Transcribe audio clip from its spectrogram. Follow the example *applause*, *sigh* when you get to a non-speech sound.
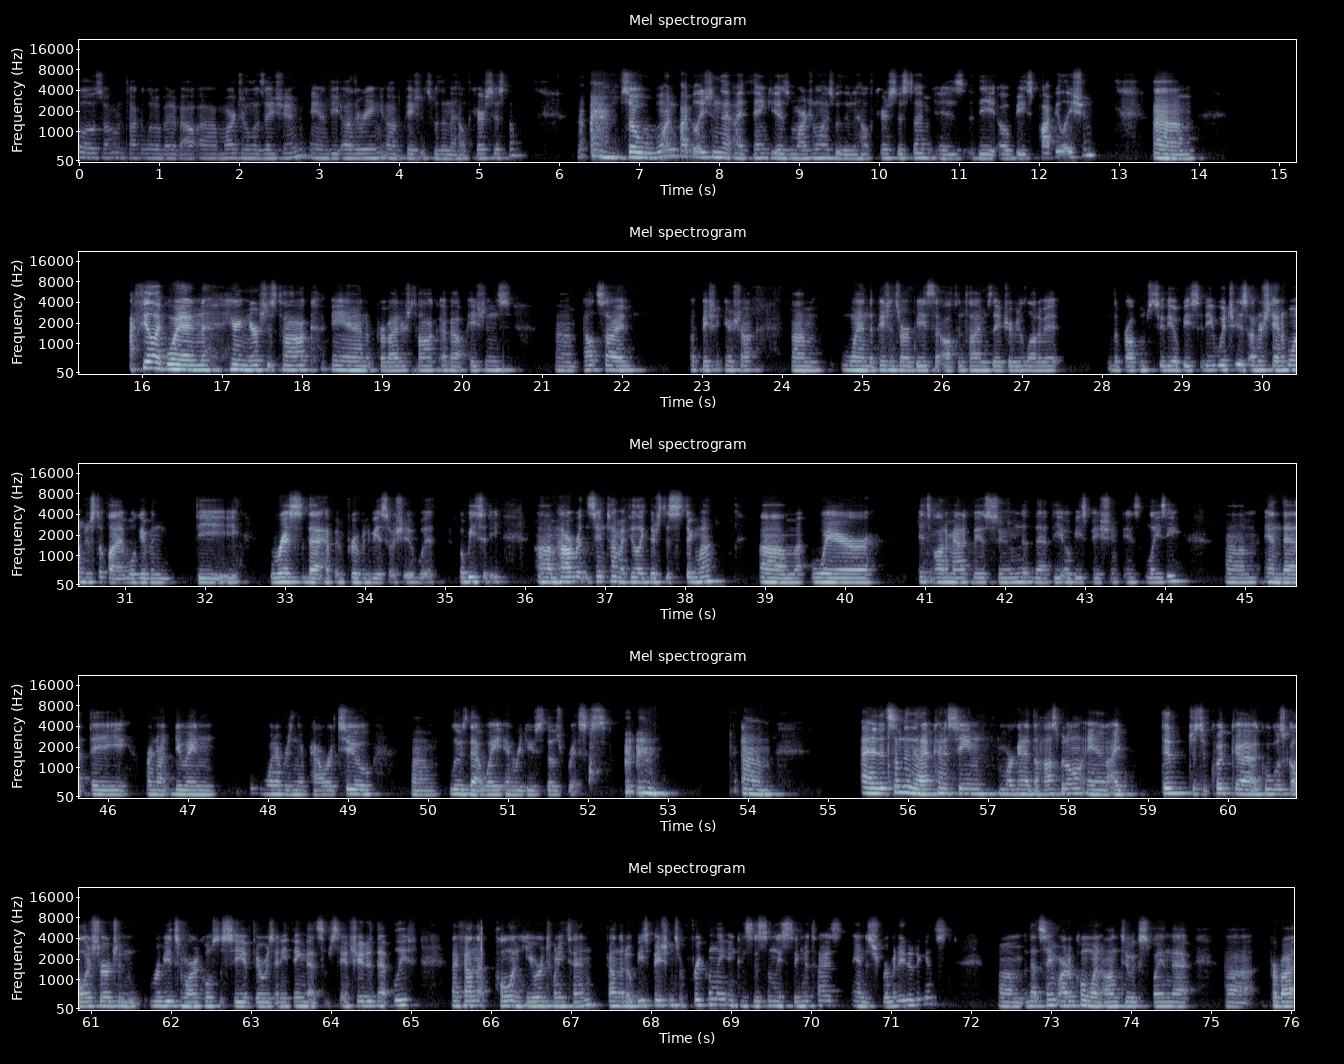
Hello, so I'm going to talk a little bit about uh, marginalization and the othering of patients within the healthcare system. *clears throat* so one population that I think is marginalized within the healthcare system is the obese population. Um, I feel like when hearing nurses talk and providers talk about patients um, outside of patient earshot, um, when the patients are obese, that oftentimes they attribute a lot of it the problems to the obesity, which is understandable and justifiable given the risks that have been proven to be associated with obesity. Um, however, at the same time, I feel like there's this stigma um, where it's automatically assumed that the obese patient is lazy um, and that they are not doing whatever's in their power to um, lose that weight and reduce those risks. *clears throat* Um, and it's something that I've kind of seen working at the hospital, and I did just a quick uh, Google Scholar search and reviewed some articles to see if there was anything that substantiated that belief. I found that Puhl and Heuer 2010 found that obese patients are frequently and consistently stigmatized and discriminated against. Um, that same article went on to explain that uh,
